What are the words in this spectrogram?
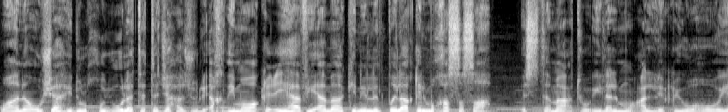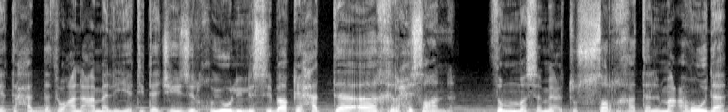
وأنا أشاهد الخيول تتجهز لأخذ مواقعها في أماكن الانطلاق المخصصة. استمعت إلى المعلق وهو يتحدث عن عملية تجهيز الخيول للسباق حتى آخر حصان ثم سمعت الصرخة المعهودة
